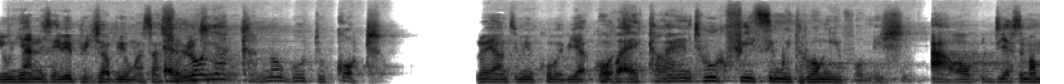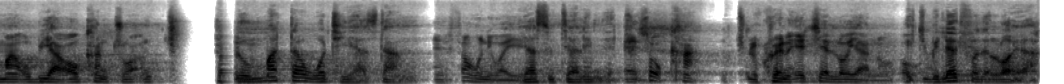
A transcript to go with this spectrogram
A lawyer cannot go to court over a client who feeds him with wrong information. No matter what he has done, he has to tell him the truth. It will be left for the lawyer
